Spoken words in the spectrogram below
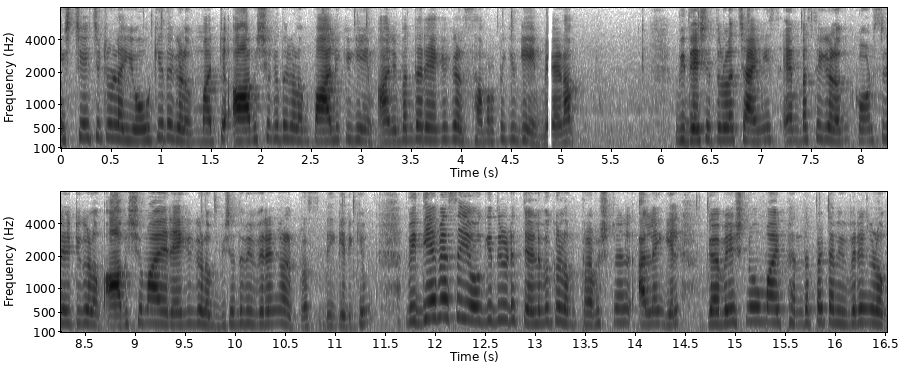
നിശ്ചയിച്ചിട്ടുള്ള യോഗ്യതകളും മറ്റ് ആവശ്യകതകളും പാലിക്കുകയും അനുബന്ധ രേഖകൾ സമർപ്പിക്കുകയും വേണം. വിദേശത്തുള്ള ചൈനീസ് എംബസികളും കോൺസുലേറ്റുകളും ആവശ്യമായ രേഖകളും വിശദവിവരങ്ങൾ പ്രസിദ്ധീകരിക്കും. വിദ്യാഭ്യാസ യോഗ്യതയുടെ തെളിവുകളും പ്രൊഫഷണൽ അല്ലെങ്കിൽ ഗവേഷണവുമായി ബന്ധപ്പെട്ട വിവരങ്ങളും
